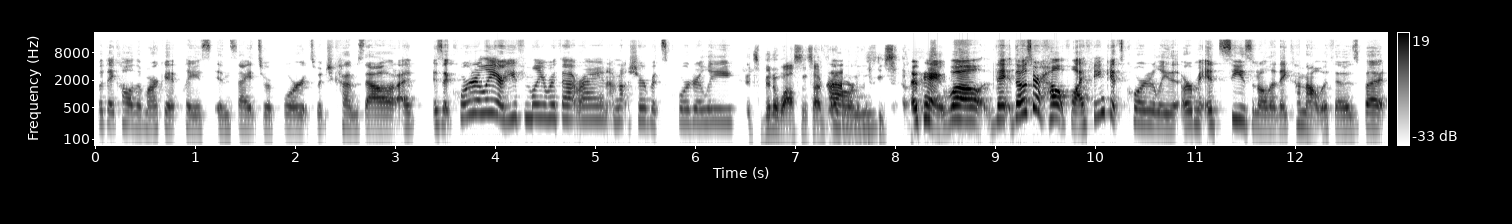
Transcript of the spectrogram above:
what they call the marketplace insights reports, which comes out. I, is it quarterly? Are you familiar with that, Ryan? I'm not sure if it's quarterly. it's been a while since I've read one of Um, them. So. Okay, well, they, those are helpful. I think it's quarterly or it's seasonal that they come out with those. But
